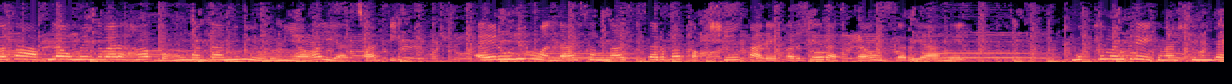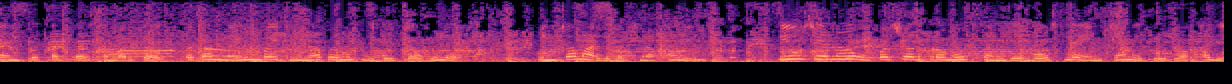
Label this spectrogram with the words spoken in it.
तथा आपला उमेदवार हा बहुमताने निवडून यावा यासाठी ऐरोली मतदारसंघात सर्व पक्षीय कार्यकर्ते रस्त्यावर उतरले आहेत. मुख्यमंत्री एकनाथ शिंदे यांचे कट्टर समर्थक तथा नवी मुंबई जिल्हा प्रमुख विजय चौगुले यांच्या मार्गदर्शनाखाली शिवसेना उपशहर प्रमुख संजय भोसले यांच्या नेतृत्वाखाली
